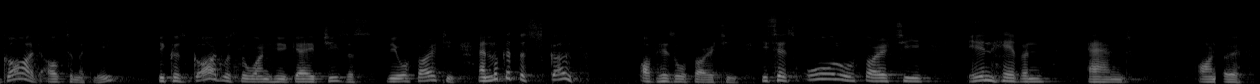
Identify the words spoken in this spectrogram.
God ultimately, because God was the one who gave Jesus the authority. And look at the scope of his authority. He says, All authority in heaven and on earth.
